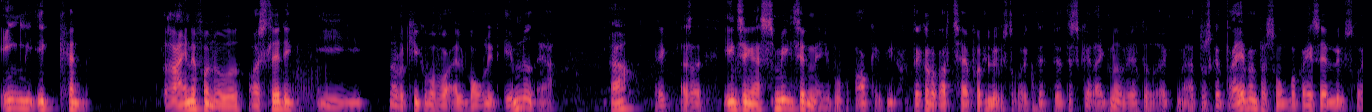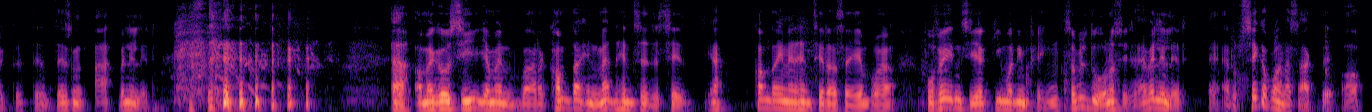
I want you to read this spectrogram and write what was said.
egentlig ikke kan regne for noget, og slet ikke i, når du kigger på, hvor alvorligt emnet er. Ja. Ikke? Altså, en ting er smil til den nabo. Okay, fint. Det kan du godt tage på et løst rygte. Det, det sker der ikke noget ved. Du, ved, ikke? Men at du skal dræbe en person på base af et løst rygte, det, det er sådan, ah, vældig let. ja. Og man kan jo sige, jamen, var der, kom der en mand hen til det, til, ja, kom der en hen til dig og sagde, jamen prøv her, profeten siger, giv mig dine penge, så vil du undersøge, er vældig let. Er du sikker på, at han har sagt det? Og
